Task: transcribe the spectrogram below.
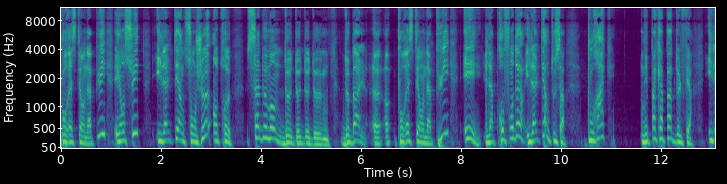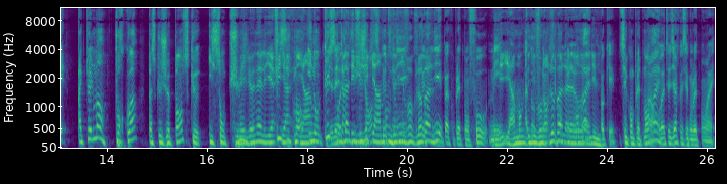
pour rester en appui, et ensuite il alterne son jeu entre sa demande de de de de, de balle euh, pour rester en appui et la profondeur. Il alterne tout ça. Bourak n'est pas capable de le faire. Il est actuellement. Pourquoi? Parce que je pense que ils sont Mais cuits. Lionel, il y a, il y a- Physiquement, il y a ils n'ont plus cette intelligence. il y a un manque de dis- niveau Ce que tu global. dis est pas complètement faux, Il mais y a un manque de niveau non, global euh, à vrai. Lille. ok. C'est complètement Alors, vrai. on va te dire que c'est complètement vrai.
